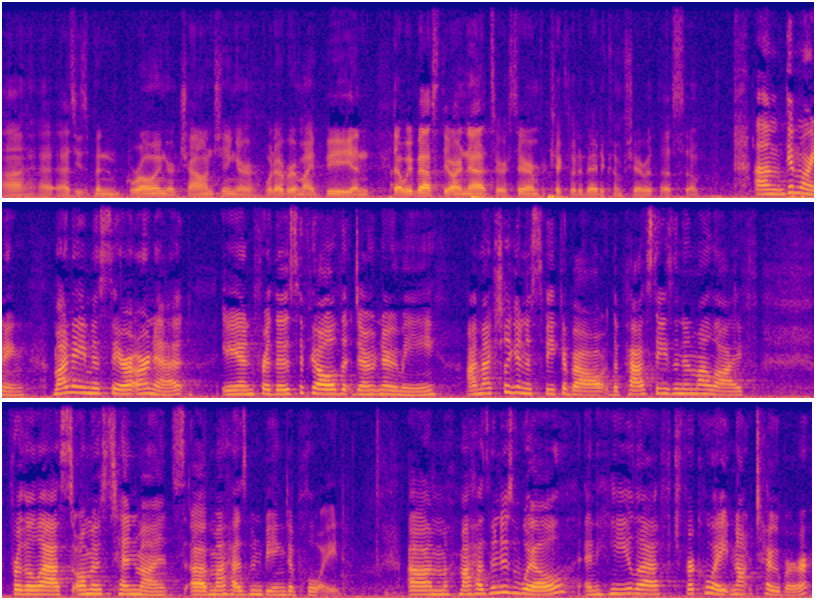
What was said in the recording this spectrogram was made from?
uh, as He's been growing or challenging or whatever it might be. And that we've asked the Arnett's or Sarah in particular today to come share with us. So, um, good morning. My name is Sarah Arnett, and for those of y'all that don't know me, I'm actually going to speak about the past season in my life for the last almost 10 months of my husband being deployed. Um, my husband is Will, and he left for Kuwait in October.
